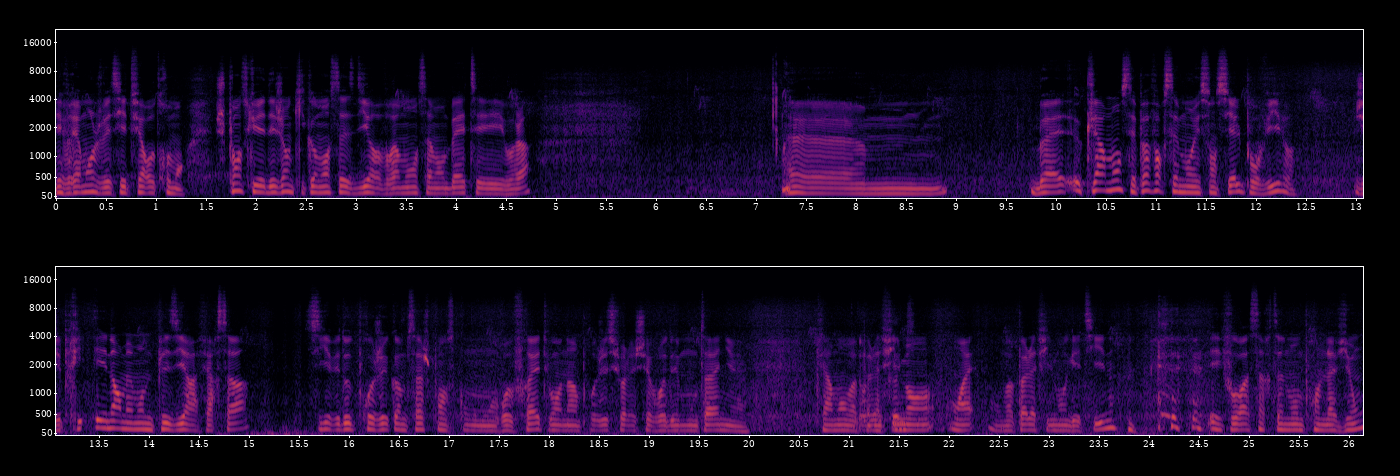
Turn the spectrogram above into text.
et vraiment, je vais essayer de faire autrement. Je pense qu'il y a des gens qui commencent à se dire Vraiment, ça m'embête, et voilà. Euh, bah, clairement, c'est pas forcément essentiel pour vivre. J'ai pris énormément de plaisir à faire ça. S'il y avait d'autres projets comme ça, je pense qu'on referait. Tu vois, on a un projet sur la chèvre des montagnes. Clairement, on va pas la filmer en... ouais, on va pas la filmer en gatine. Et il faudra certainement prendre l'avion.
